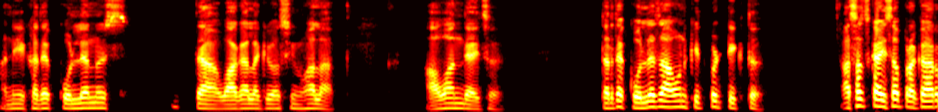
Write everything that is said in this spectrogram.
आणि एखाद्या कोल्ह्यानंच त्या वाघाला किंवा सिंहाला आव्हान द्यायचं तर त्या कोल्ह्याचं आव्हान कितपत टिकतं? असाच काहीसा प्रकार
